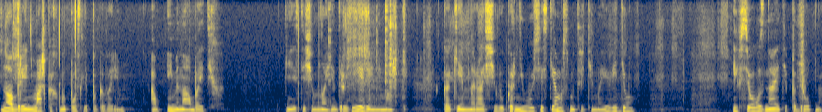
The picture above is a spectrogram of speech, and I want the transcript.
Но об реанимашках мы после поговорим. Об, именно об этих. Есть еще многие другие реанимашки. Как я им наращиваю корневую систему, смотрите мои видео. И все узнаете подробно.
